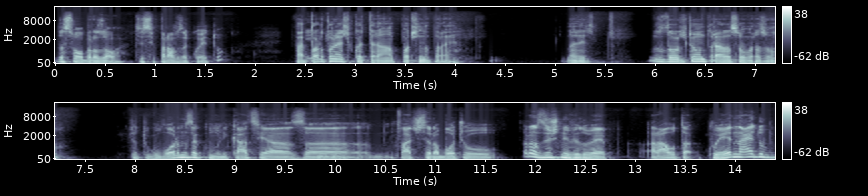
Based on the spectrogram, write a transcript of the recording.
да се образова. Ти си прав за което. Това е първото нещо, което трябва да почне да прави. Нали, задължително трябва да се образува. Като говорим за комуникация, за това, че си работил различни видове работа, кое е най-добре,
